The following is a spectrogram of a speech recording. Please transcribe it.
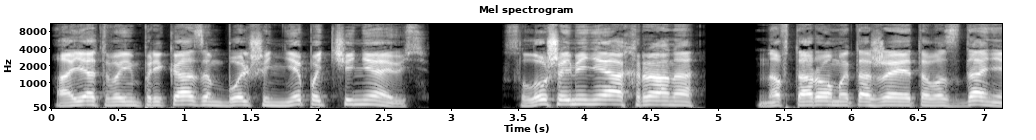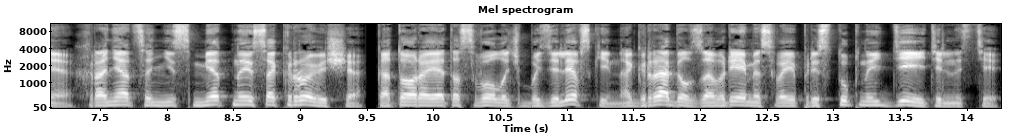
«А я твоим приказам больше не подчиняюсь. Слушай меня, охрана! На втором этаже этого здания хранятся несметные сокровища, которые эта сволочь Базилевский награбил за время своей преступной деятельности.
